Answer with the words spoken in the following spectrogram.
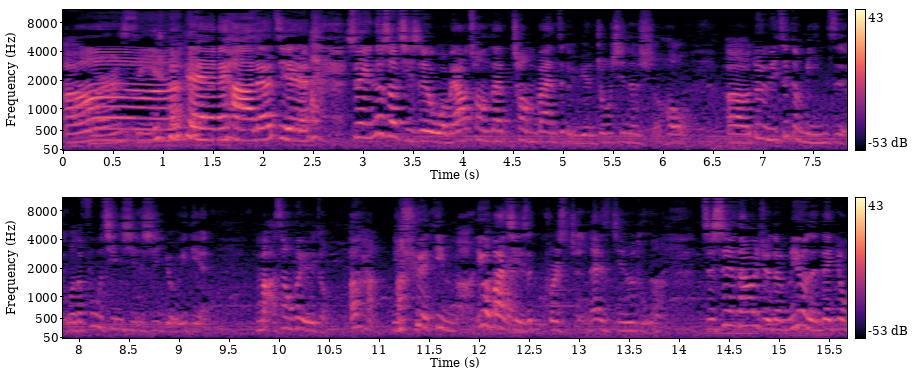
啊，OK，好，了解。所以那时候其实我们要创办创办这个语言中心的时候，呃，对于这个名字，我的父亲其实是有一点。马上会有一种啊，你确定吗？因为我爸其实是 Christian，他也是基督徒，只是他会觉得没有人在用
